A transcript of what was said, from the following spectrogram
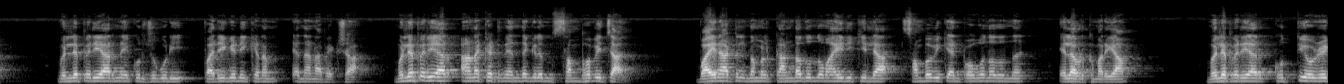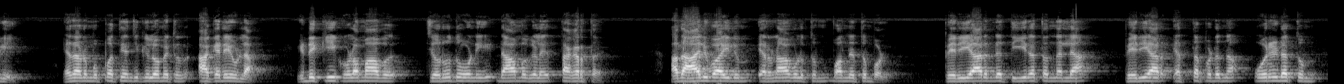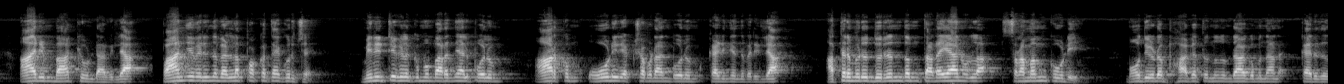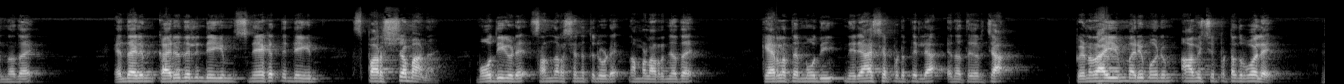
മുല്ലപ്പെരിയാറിനെ കുറിച്ചുകൂടി പരിഗണിക്കണം എന്നാണ് അപേക്ഷ. മുല്ലപ്പെരിയാർ അണക്കെട്ടിന് എന്തെങ്കിലും സംഭവിച്ചാൽ വയനാട്ടിൽ നമ്മൾ കണ്ടതൊന്നും ആയിരിക്കില്ല സംഭവിക്കാൻ പോകുന്നതെന്ന് എല്ലാവർക്കും അറിയാം. മുല്ലപ്പെരിയാർ കുത്തിയൊഴുകി ഏതാണ്ട് മുപ്പത്തിയഞ്ച് കിലോമീറ്റർ അകലെയുള്ള ഇടുക്കി കുളമാവ് ചെറുതോണി ഡാമുകളെ തകർത്ത് അത് ആലുവായിലും എറണാകുളത്തും വന്നെത്തുമ്പോൾ പെരിയാറിന്റെ തീരത്തെന്നല്ല പെരിയാർ എത്തപ്പെടുന്ന ഒരിടത്തും ആരും ബാക്കി ഉണ്ടാവില്ല. പാഞ്ഞു വരുന്ന വെള്ളപ്പൊക്കത്തെക്കുറിച്ച് മിനിറ്റുകൾക്ക് മുമ്പ് അറിഞ്ഞാൽ പോലും ആർക്കും ഓടി രക്ഷപ്പെടാൻ പോലും കഴിഞ്ഞെന്ന് വരില്ല. അത്തരമൊരു ദുരന്തം തടയാനുള്ള ശ്രമം കൂടി മോദിയുടെ ഭാഗത്തു നിന്നുണ്ടാകുമെന്നാണ് കരുതുന്നത്. എന്തായാലും കരുതലിന്റെയും സ്നേഹത്തിന്റെയും സ്പർശമാണ് മോദിയുടെ സന്ദർശനത്തിലൂടെ നമ്മൾ അറിഞ്ഞത്. കേരളത്തെ മോദി നിരാശപ്പെടുത്തില്ല എന്ന തീർച്ച. പിണറായിയും മരുമോനും ആവശ്യപ്പെട്ടതുപോലെ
